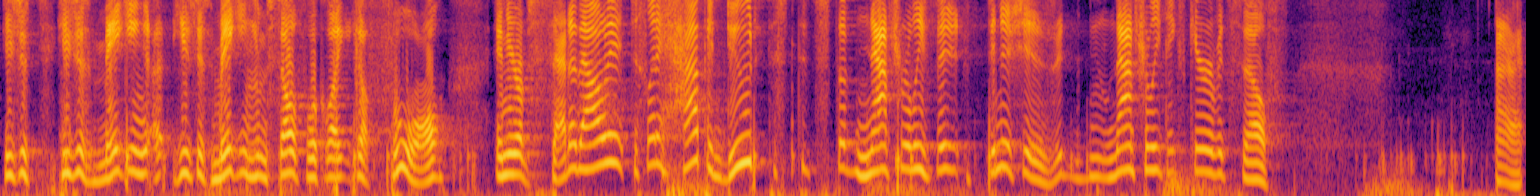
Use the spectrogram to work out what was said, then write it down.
He's just, he's just making, uh, he's just making himself look like a fool, and you're upset about it. Just let it happen, dude. This, this stuff naturally fi- finishes. It naturally takes care of itself. All right.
